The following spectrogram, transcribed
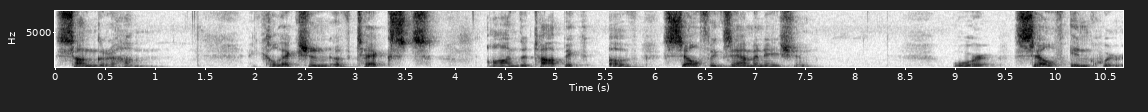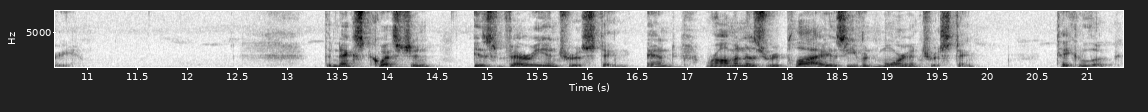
Sangraham, a collection of texts on the topic of self-examination or self-inquiry. The next question is very interesting, and Ramana's reply is even more interesting. Take a look.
